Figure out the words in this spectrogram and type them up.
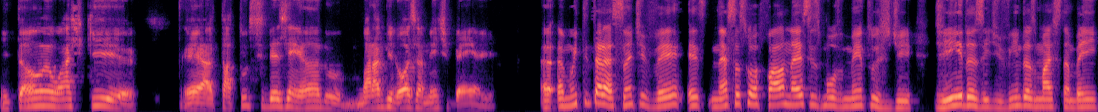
Então eu acho que é, tá tudo se desenhando maravilhosamente bem aí. É, é muito interessante ver nessa sua fala né, esses movimentos de, de idas e de vindas, mas também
